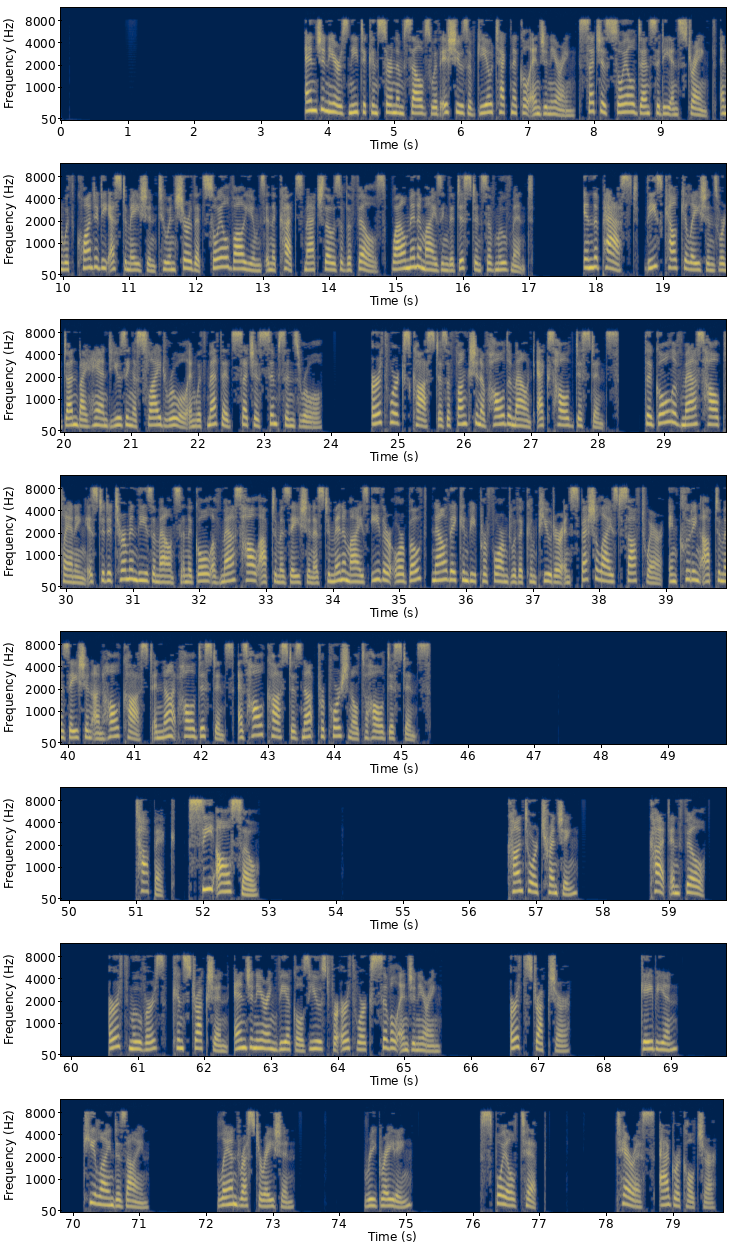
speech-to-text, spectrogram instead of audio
Engineers need to concern themselves with issues of geotechnical engineering such as soil density and strength and with quantity estimation to ensure that soil volumes in the cuts match those of the fills, while minimizing the distance of movement. In the past, these calculations were done by hand using a slide rule and with methods such as Simpson's rule. Earthworks cost is a function of hauled amount x hauled distance. The goal of mass haul planning is to determine these amounts and the goal of mass haul optimization is to minimize either or both. Now they can be performed with a computer and specialized software, including optimization on haul cost and not haul distance as haul cost is not proportional to haul distance. Topic. See also Contour trenching Cut and fill. Earth movers, construction, engineering vehicles used for earthworks civil engineering. Earth structure. Gabion. Keyline design. Land restoration. Regrading. Spoil tip. Terrace agriculture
